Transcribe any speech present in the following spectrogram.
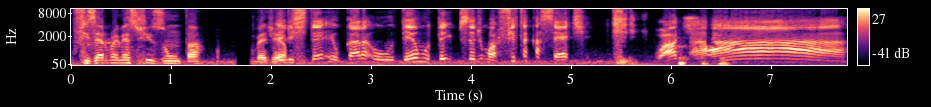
Fizeram pro MSX1, tá? O Bad Apple. Eles têm, o cara, o demo tem, precisa de uma fita cassete. What? Ah!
